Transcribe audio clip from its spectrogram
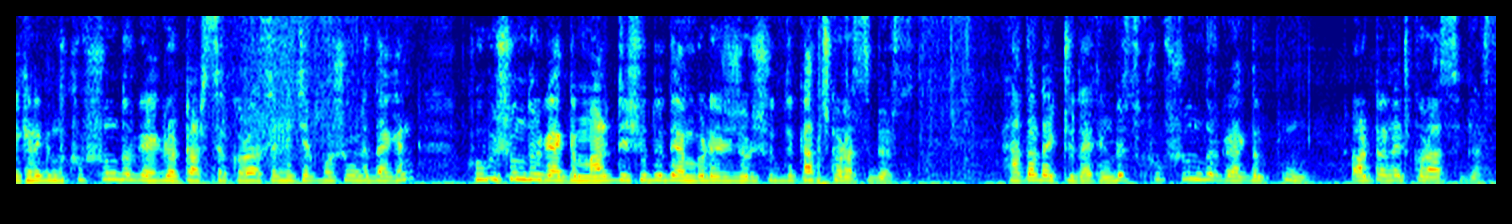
এখানে কিন্তু খুব সুন্দর করে এগুলো টার্সেল করা আছে, নিচের প্রসঙ্গটা দেখেন। খুবই সুন্দর একদম মাল্টি সুতিতে এম্ব্রয়ডারি জড়ি সুতিতে কাজ করা আছে বিয়ার্স হাতাটা একটু দেখেন বেশ খুব সুন্দর করে একদম অল্টারনেট করা আছে বিয়ার্স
